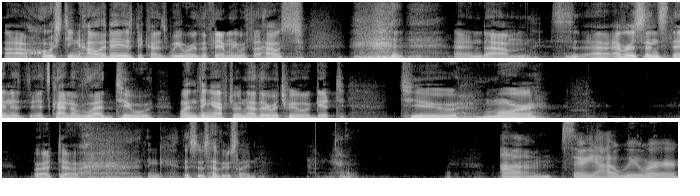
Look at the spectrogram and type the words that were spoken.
uh, hosting holidays because we were the family with the house. and um, ever since then, it, it's kind of led to one thing after another, which we will get to more. But uh, I think this is Heather's slide. Um, so yeah, we were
